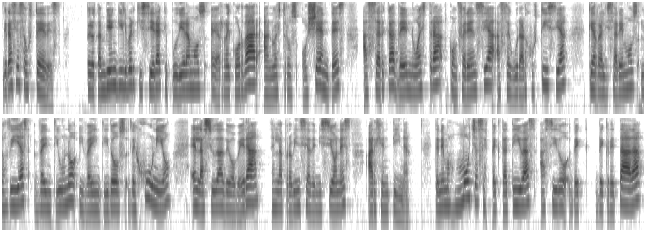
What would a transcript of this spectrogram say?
Gracias a ustedes pero también Gilbert quisiera que pudiéramos eh, recordar a nuestros oyentes acerca de nuestra conferencia Asegurar Justicia que realizaremos los días 21 y 22 de junio en la ciudad de Oberá, en la provincia de Misiones, Argentina. Tenemos muchas expectativas, ha sido decretada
